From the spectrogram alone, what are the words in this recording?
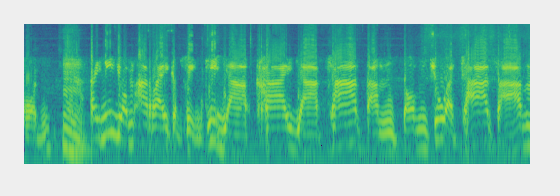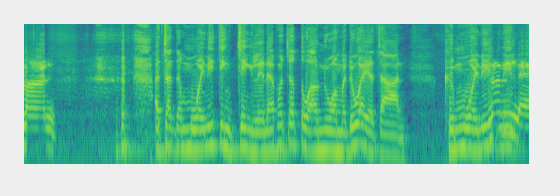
ผลอืมไปนิยมอะไรกับสิ่งที่หยาบคายหยาบช้าต่ำตมชั่วช้าสามานอาจารย์แต่มวยนี่จริง ๆ เลยนะ เพราะเจ้าตัวเอานวมมาด้วยอาจารย์ คือมวยนี่นั่นแหละ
